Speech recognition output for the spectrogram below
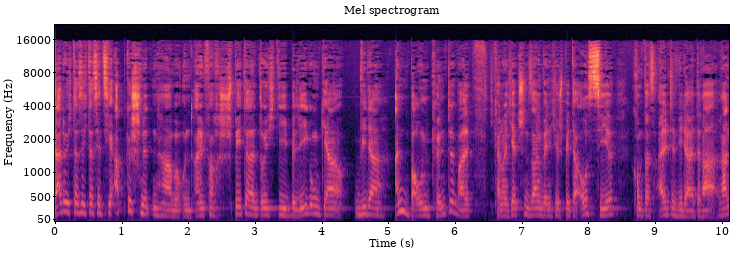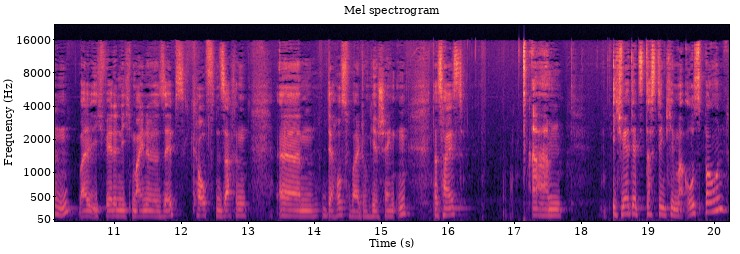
Dadurch, dass ich das jetzt hier abgeschnitten habe und einfach später durch die Belegung ja wieder anbauen könnte, weil ich kann euch jetzt schon sagen, wenn ich hier später ausziehe, kommt das alte wieder dran, weil ich werde nicht meine selbst gekauften Sachen ähm, der Hausverwaltung hier schenken. Das heißt, ähm, ich werde jetzt das Ding hier mal ausbauen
